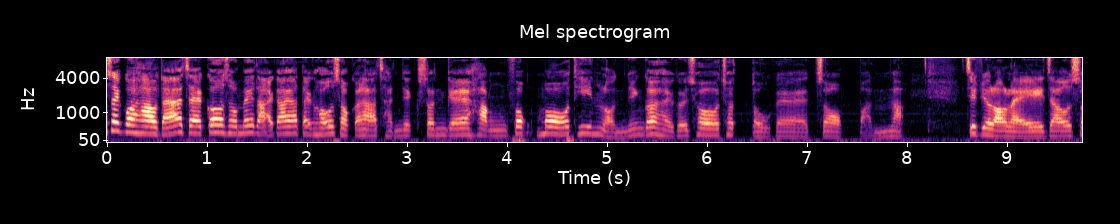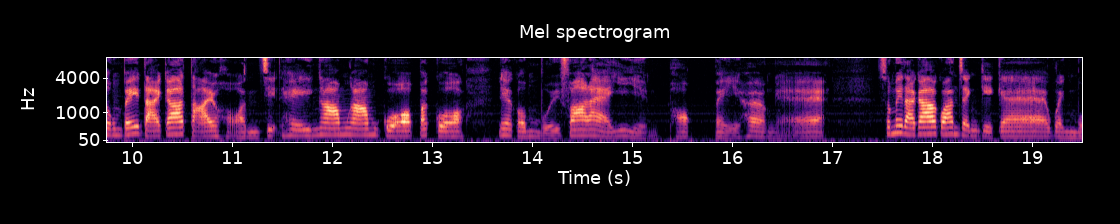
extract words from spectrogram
休息过后，第一只歌送俾大家，一定好熟噶啦。陈奕迅嘅《幸福摩天轮》应该系佢初出道嘅作品啦。接住落嚟就送俾大家。大寒节气啱啱过，不过呢一个梅花呢依然扑鼻香嘅，送俾大家关正杰嘅《咏梅》。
